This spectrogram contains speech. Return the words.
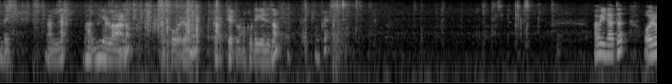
അതെ നല്ല ഭംഗിയുള്ളതാണ്. നമുക്ക് ഓരോന്നും കറക്റ്റായിട്ട് നമുക്കിവിടെ എഴുതാം. ഓക്കെ അപ്പോൾ ഇതിനകത്ത് ഓരോ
